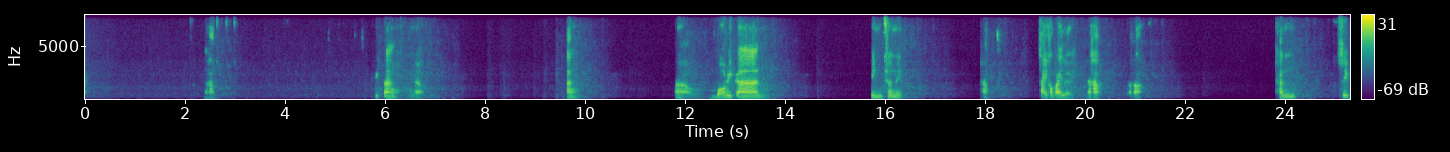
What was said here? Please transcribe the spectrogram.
บนะครับติดตั้งนะครับตั้ง บริการอินเทอร์เน็ตครับ ใส่เข้าไปเลยนะครับ แล้วก็ ชั้นสิบ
